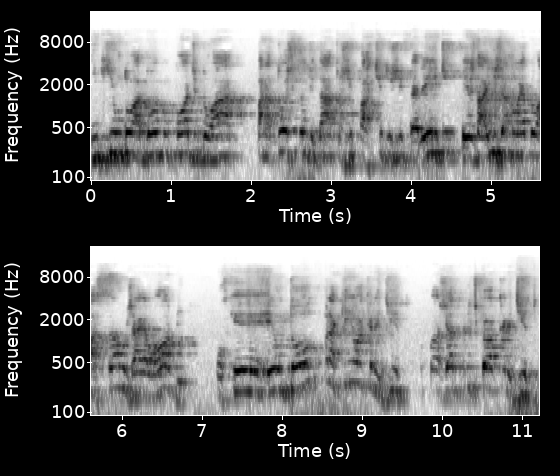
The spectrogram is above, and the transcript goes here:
em que um doador não pode doar para dois candidatos de partidos diferentes, porque daí já não é doação, já é lobby, porque eu dou para quem eu acredito, o projeto político eu acredito.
